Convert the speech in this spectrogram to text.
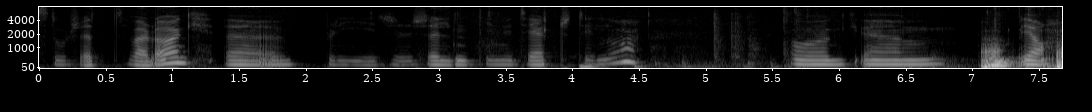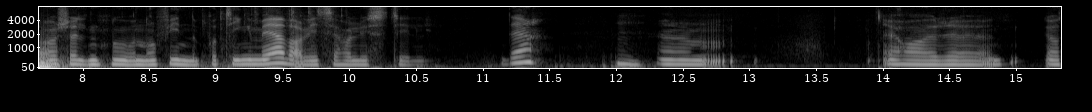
stort sett hver dag. Uh, blir sjelden invitert til noe. Og um, ja, har sjelden noen å finne på ting med, da, hvis jeg har lyst til det. Mm. Um, jeg har eh, jeg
